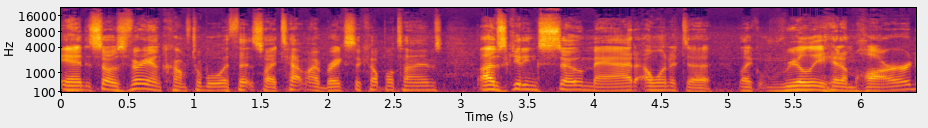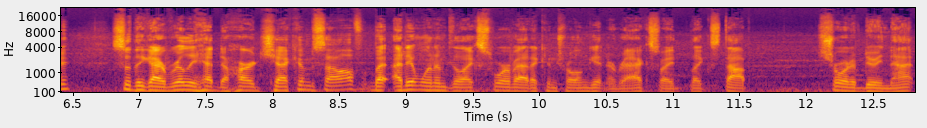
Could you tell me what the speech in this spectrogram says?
And so I was very uncomfortable with it. So I tapped my brakes a couple times. I was getting so mad. I wanted to like really hit him hard. So the guy really had to hard check himself, but I didn't want him to like swerve out of control and get in a wreck. So I like stopped short of doing that.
